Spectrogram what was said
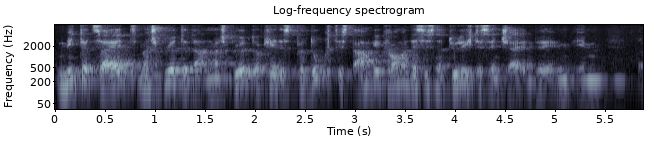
mit der Zeit, man spürte dann, man spürt, okay, das Produkt ist angekommen, das ist natürlich das Entscheidende im, im äh,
